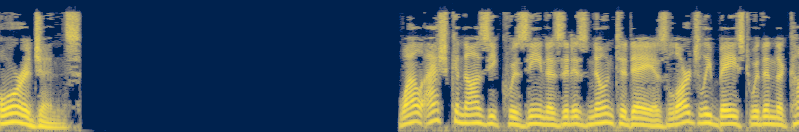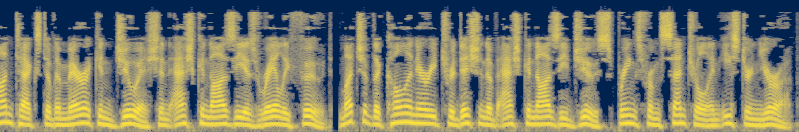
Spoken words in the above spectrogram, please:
Origins. While Ashkenazi cuisine as it is known today is largely based within the context of American Jewish and Ashkenazi Israeli food, much of the culinary tradition of Ashkenazi Jews springs from Central and Eastern Europe.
